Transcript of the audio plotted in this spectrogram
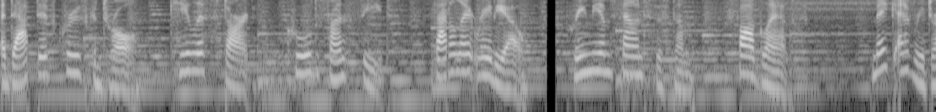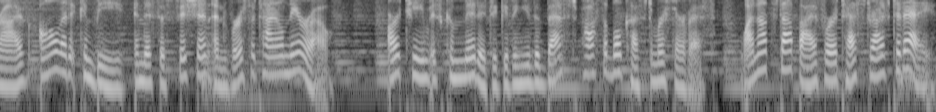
adaptive cruise control, keyless start, cooled front seat, satellite radio, premium sound system, fog lamps. Make every drive all that it can be in this efficient and versatile Niro. Our team is committed to giving you the best possible customer service. Why not stop by for a test drive today?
